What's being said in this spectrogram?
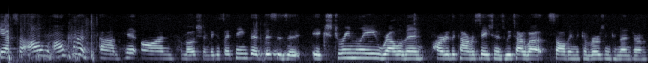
Yeah, so I'll, I'll kind of um, hit on promotion because I think that this is an extremely relevant part of the conversation as we talk about solving the conversion conundrum.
